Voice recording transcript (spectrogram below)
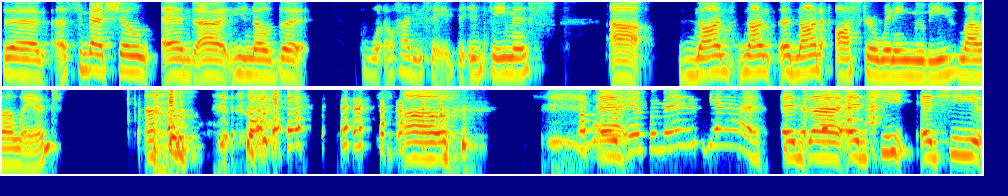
the uh, Sinbad show, and uh, you know the what, how do you say it? the infamous uh, non non uh, non Oscar winning movie La La Land. Um, uh, and, infamous, yes. and uh, and she and she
